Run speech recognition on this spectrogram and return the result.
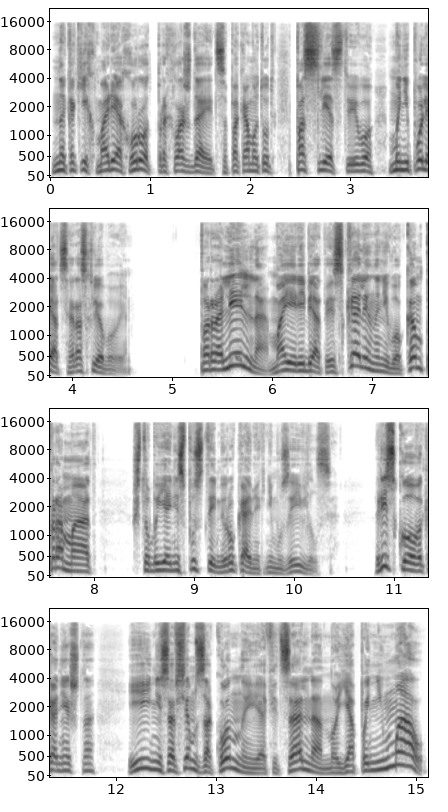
на каких морях урод прохлаждается, пока мы тут последствия его манипуляций расхлебываем. Параллельно мои ребята искали на него компромат, чтобы я не с пустыми руками к нему заявился. Рисково, конечно, и не совсем законно и официально, но я понимал,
